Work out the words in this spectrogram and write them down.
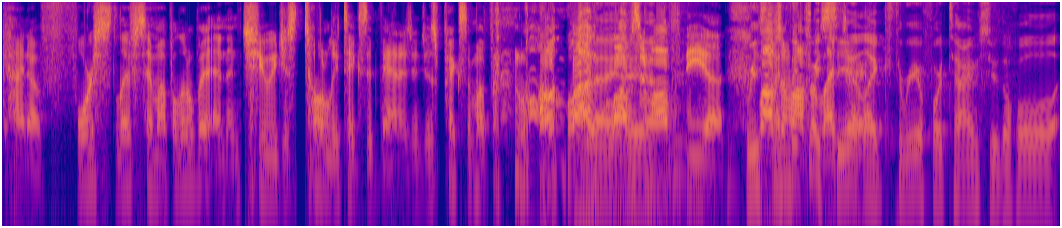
kind of force lifts him up a little bit, and then Chewie just totally takes advantage and just picks him up and lo- lo- Yeah, yeah, lobs him yeah. off the uh, we, lobs I him off the we ledge. see it like three or four times through the whole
